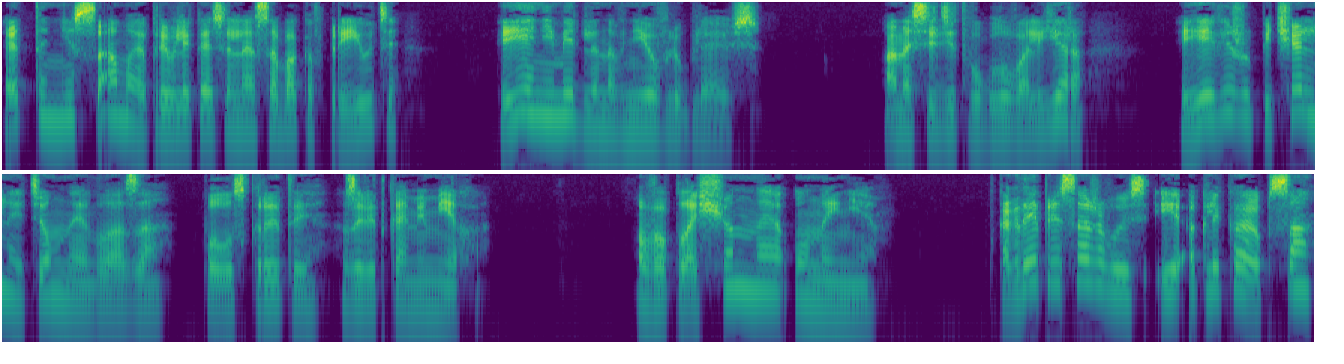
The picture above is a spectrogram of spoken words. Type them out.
Это не самая привлекательная собака в приюте, и я немедленно в нее влюбляюсь. Она сидит в углу вольера, и я вижу печальные темные глаза, полускрытые завитками меха. Воплощенное уныние. Когда я присаживаюсь и окликаю пса,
